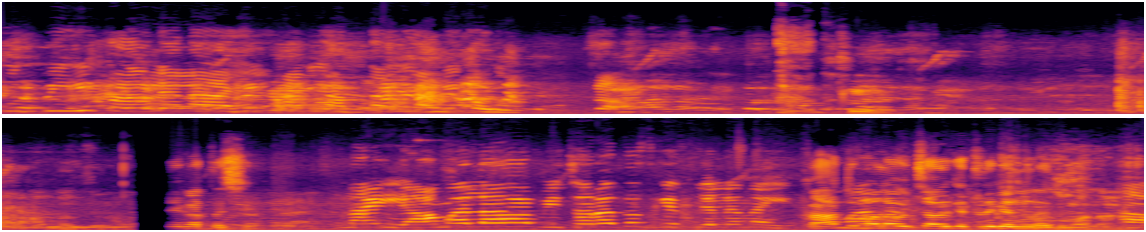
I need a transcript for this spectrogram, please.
पूर्वीही कळवलेला आहे आणि आत्ताही आम्ही कळू ठीक आहे का तसे? नाही आम्हाला विचारातच घेतलेलं नाही. का तुम्हाला विचार घेतले गेले नाही तुम्हाला? हा,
